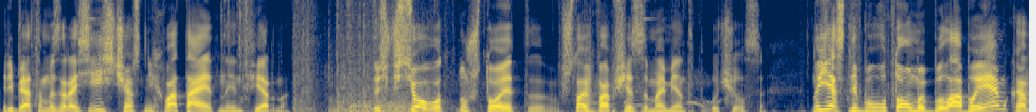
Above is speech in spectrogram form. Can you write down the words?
ребятам из России сейчас не хватает на Инферно. То есть все, вот, ну что это, что вообще за момент получился? Ну, если бы у Томы была бы М-ка,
